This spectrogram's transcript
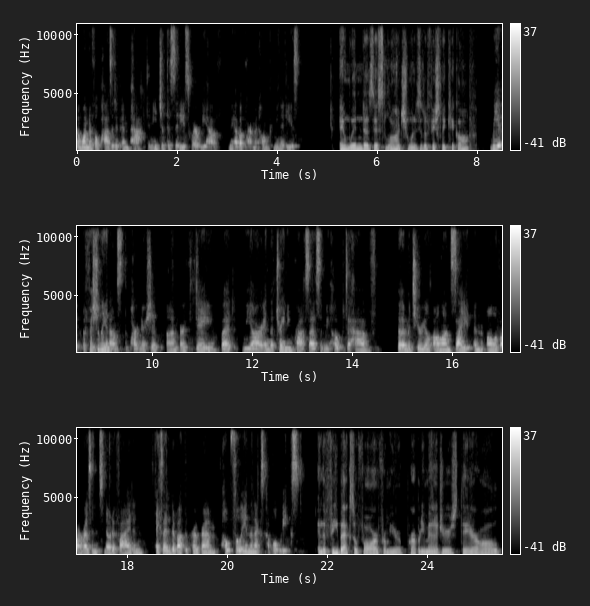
a wonderful positive impact in each of the cities where we have we have apartment home communities. And when does this launch? When does it officially kick off? We officially announced the partnership on Earth Day, but we are in the training process and we hope to have the materials all on site and all of our residents notified and excited about the program, hopefully in the next couple of weeks. And the feedback so far from your property managers, they're all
